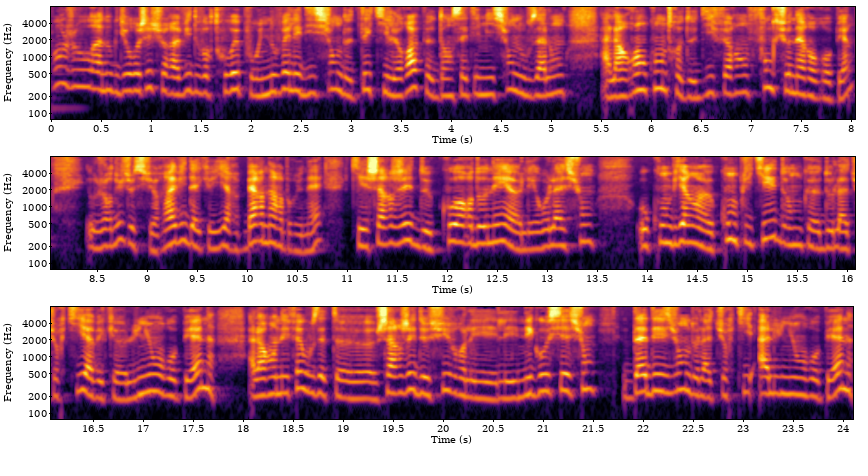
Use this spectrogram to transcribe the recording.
Bonjour Anouk Durocher, je suis ravie de vous retrouver pour une nouvelle édition de Tequil Europe. Dans cette émission, nous allons à la rencontre de différents fonctionnaires européens. Et aujourd'hui, je suis ravie d'accueillir Bernard Brunet, qui est chargé de coordonner euh, les relations ô combien euh, compliquées donc euh, de la Turquie avec l'Union européenne. Alors en effet, vous êtes chargé de suivre les, les négociations d'adhésion de la Turquie à l'Union européenne.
